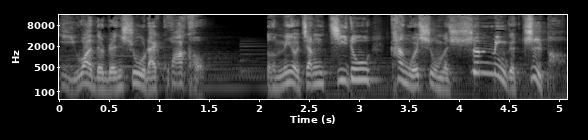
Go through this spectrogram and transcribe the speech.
以外的人事物来夸口，而没有将基督看为是我们生命的至宝。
